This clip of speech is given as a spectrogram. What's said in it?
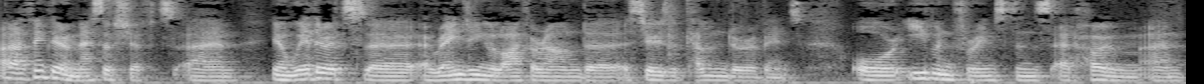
I think there are massive shifts. Um, you know, whether it's uh, arranging your life around a, a, series of calendar events, or even, for instance, at home, um,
